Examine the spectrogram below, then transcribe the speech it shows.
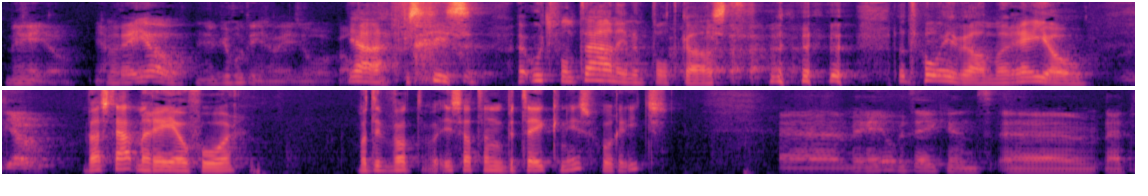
Mereo. Ja. Mereo. Die heb je goed ingelezen hoor ik al. Ja, precies. Oet spontaan in een podcast. dat hoor je wel, Mereo. Yo. Waar staat Mereo voor? Wat, wat, is dat een betekenis voor iets? Uh, mereo betekent, nou, het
